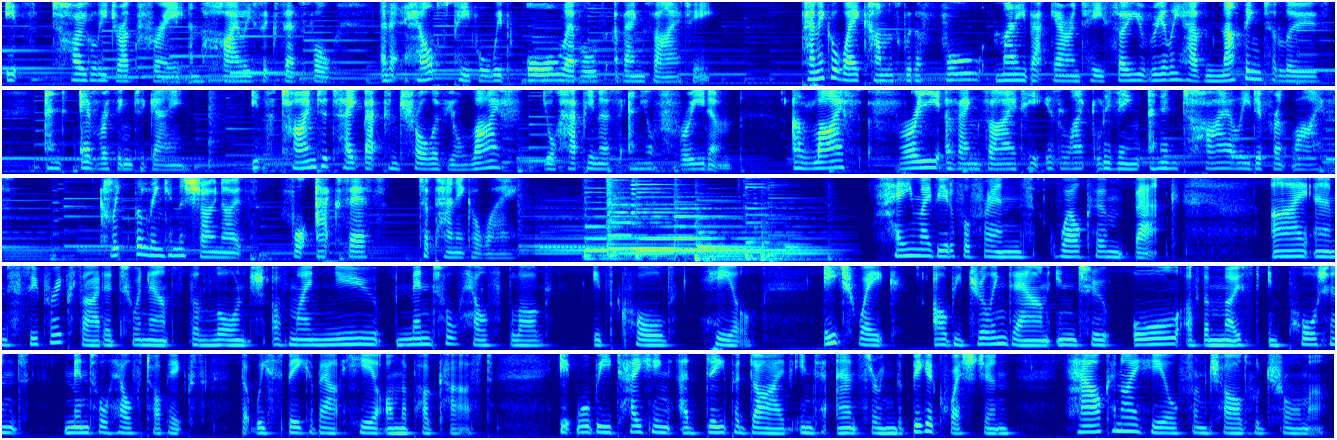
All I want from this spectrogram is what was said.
It's totally drug free and highly successful, and it helps people with all levels of anxiety. Panic Away comes with a full money back guarantee, so you really have nothing to lose and everything to gain. It's time to take back control of your life, your happiness, and your freedom. A life free of anxiety is like living an entirely different life. Click the link in the show notes for access to panic away. Hey, my beautiful friends, welcome back. I am super excited to announce the launch of my new mental health blog. It's called Heal. Each week, I'll be drilling down into all of the most important mental health topics that we speak about here on the podcast. It will be taking a deeper dive into answering the bigger question how can I heal from childhood trauma?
